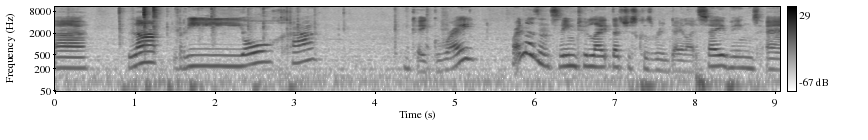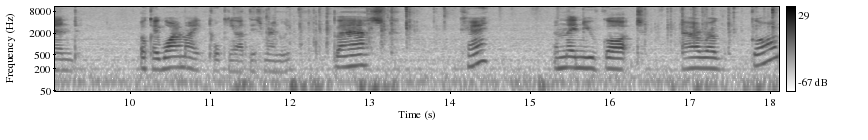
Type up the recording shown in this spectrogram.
Uh, La Rioja. Okay, great. Right doesn't seem too late. That's just because we're in daylight savings. And okay, why am I talking about this randomly? Basque. Okay, and then you've got Aragon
